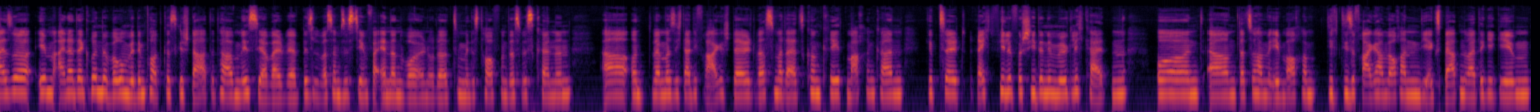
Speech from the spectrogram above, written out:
Also eben einer der Gründe, warum wir den Podcast gestartet haben, ist ja, weil wir ein bisschen was am System verändern wollen oder zumindest hoffen, dass wir es können. Äh, und wenn man sich da die Frage stellt, was man da jetzt konkret machen kann, gibt es halt recht viele verschiedene Möglichkeiten. Und ähm, dazu haben wir eben auch, die, diese Frage haben wir auch an die Experten weitergegeben,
